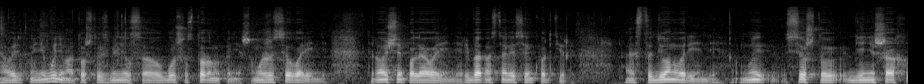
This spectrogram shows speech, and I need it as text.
говорить мы не будем, а то, что изменился в большую сторону, конечно. Мы же все в аренде. Тренировочные поля в аренде. Ребята сняли 7 квартир. Э, стадион в аренде. Мы все, что денежах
